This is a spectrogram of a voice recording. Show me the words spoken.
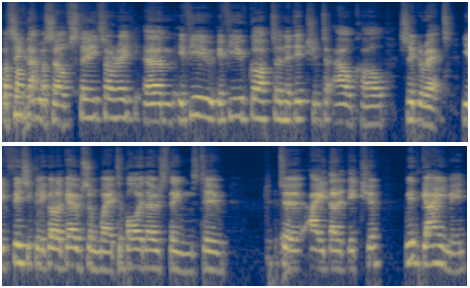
was the thinking that myself, Steve. Sorry. Um, if you if you've got an addiction to alcohol, cigarettes, you've physically got to go somewhere to buy those things to to aid that addiction. With gaming,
